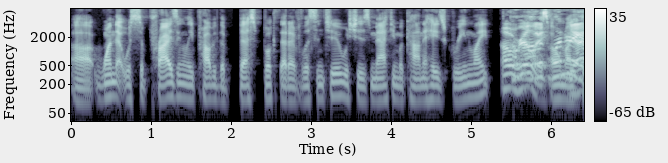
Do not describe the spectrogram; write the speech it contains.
uh, one that was surprisingly probably the best book that I've listened to, which is Matthew McConaughey's Greenlight. Oh, I really? was Oh my wondering. I've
